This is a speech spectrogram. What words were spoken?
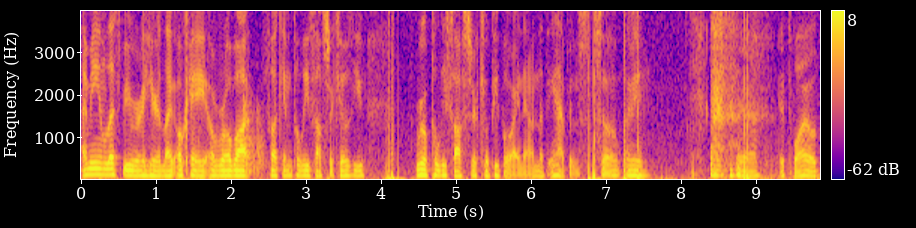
I mean, let's be real here. Like, okay, a robot fucking police officer kills you. Real police officer kill people right now. Nothing happens. So, I mean, yeah. It's wild.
